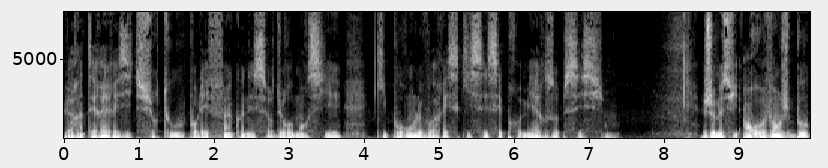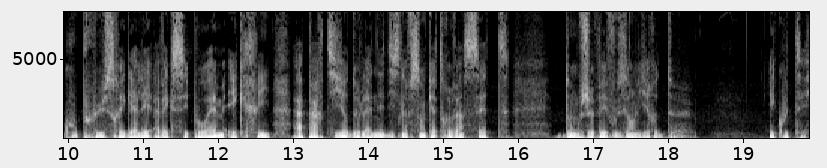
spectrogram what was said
Leur intérêt réside surtout pour les fins connaisseurs du romancier qui pourront le voir esquisser ses premières obsessions. Je me suis en revanche beaucoup plus régalé avec ces poèmes écrits à partir de l'année 1987, dont je vais vous en lire deux. Écoutez.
